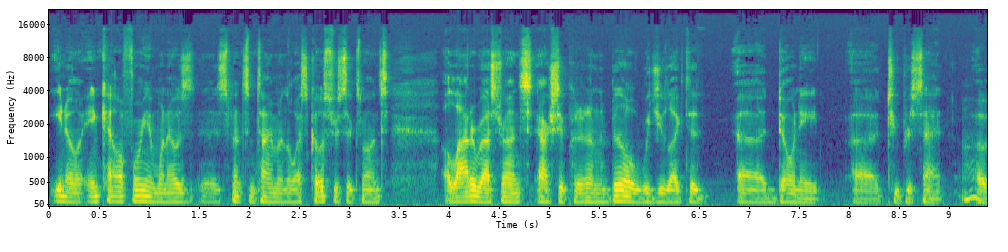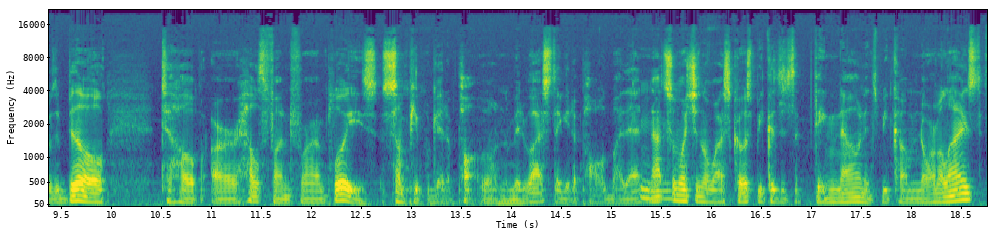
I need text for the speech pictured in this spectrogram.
you know, in California, when I was uh, spent some time on the West Coast for six months, a lot of restaurants actually put it on the bill. Would you like to uh, donate two percent Oh. of the bill to help our health fund for our employees? Some people get appalled. Well, in the Midwest, they get appalled by that. Not so much in the West Coast because it's a thing now and it's become normalized.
